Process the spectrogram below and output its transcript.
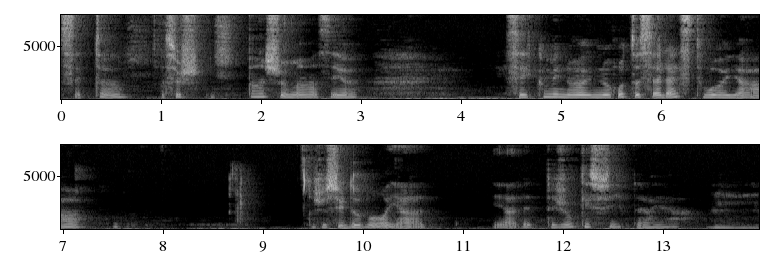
cette euh, ce pas un chemin, c'est euh, c'est comme une, une route céleste où il y a je suis devant, il y a il y a des, gens qui suivent derrière. Hmm.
